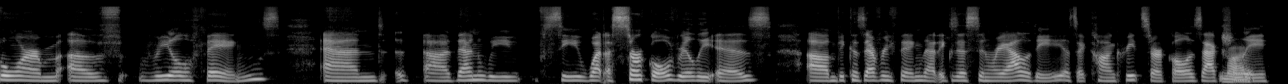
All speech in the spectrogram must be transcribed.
form of real things. And uh, then we see what a circle really is, um, because everything that exists in reality as a concrete circle is actually right.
